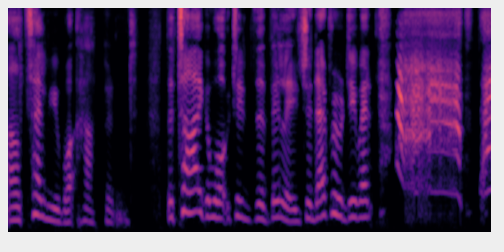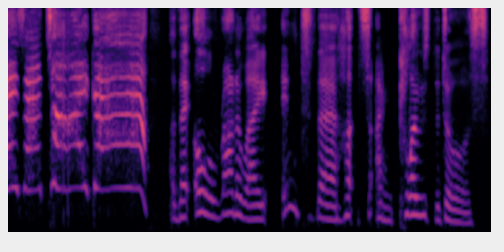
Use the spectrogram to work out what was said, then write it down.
I'll tell you what happened. The tiger walked into the village and everybody went, Ah, there's a tiger! And they all ran away into their huts and closed the doors.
